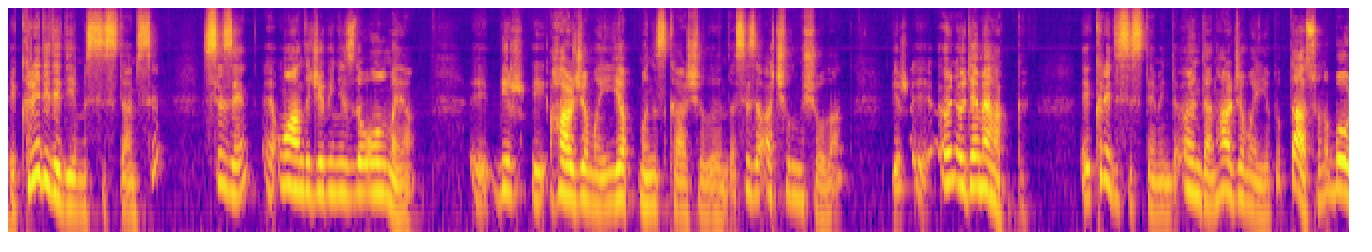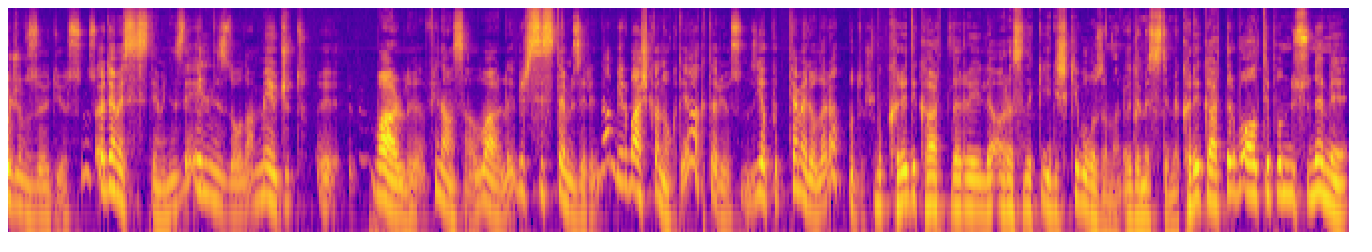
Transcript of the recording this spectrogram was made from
E, kredi dediğimiz sistemse sizin e, o anda cebinizde olmayan e, bir e, harcamayı yapmanız karşılığında size açılmış olan bir e, ön ödeme hakkı. E, kredi sisteminde önden harcamayı yapıp daha sonra borcunuzu ödüyorsunuz. Ödeme sisteminizde elinizde olan mevcut e, varlığı, finansal varlığı bir sistem üzerinden bir başka noktaya aktarıyorsunuz. Yapı temel olarak budur. Bu kredi kartlarıyla arasındaki ilişki bu o zaman ödeme sistemi. Kredi kartları bu altyapının üstüne mi,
